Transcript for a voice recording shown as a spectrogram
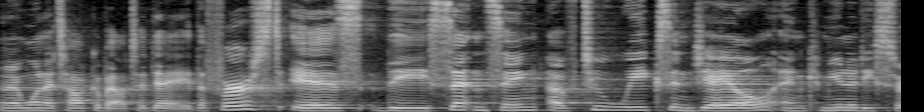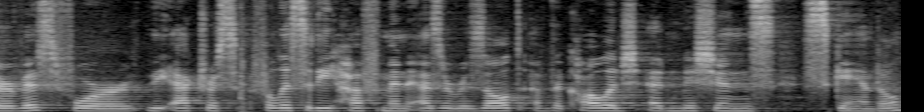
that I want to talk about today. The first is the sentencing of two weeks in jail and community service for the actress Felicity Huffman as a result of the college admissions scandal.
